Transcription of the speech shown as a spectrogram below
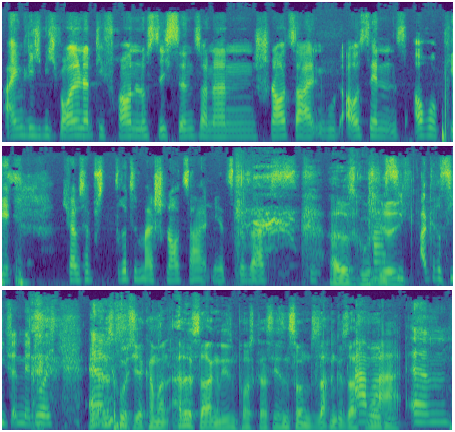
eigentlich nicht wollen, dass die Frauen lustig sind, sondern Schnauze halten, gut aussehen, ist auch okay. Ich glaube, ich habe das dritte Mal Schnauze halten jetzt gesagt. Alles gut Passiv, hier. aggressiv in mir durch. Ja, alles ähm, gut, hier kann man alles sagen in diesem Podcast. Hier sind so Sachen gesagt aber, worden. Ähm,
